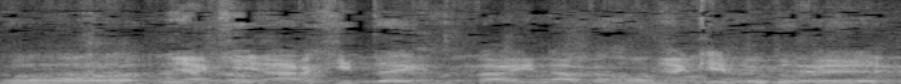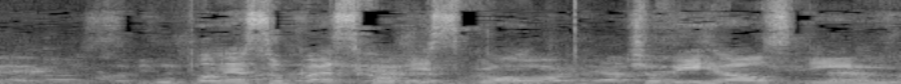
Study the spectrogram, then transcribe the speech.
uh, nejaký architekt aj navrhol nejakej budove úplne super schodisko, čo vyhral s ním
